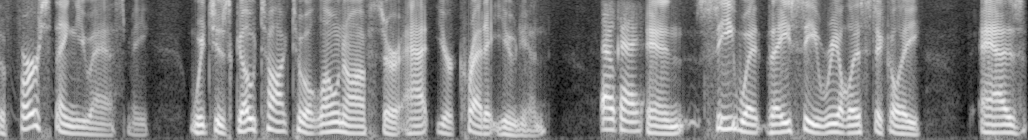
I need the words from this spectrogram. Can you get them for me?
the first thing you asked me, which is go talk to a loan officer at your credit union Okay. and see what they see realistically as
